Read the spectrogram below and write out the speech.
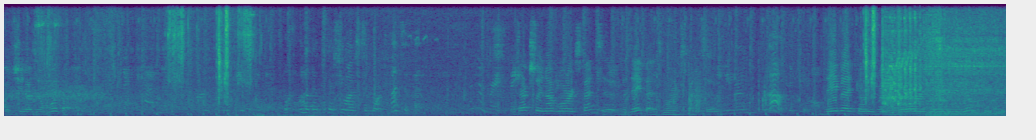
but she doesn't want that one. No, that's because she wants the more expensive bed. It's actually not more expensive. The day bed's more expensive. Oh, Day bed comes with more and everything else. in it.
